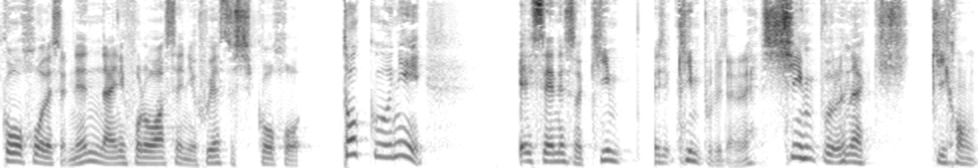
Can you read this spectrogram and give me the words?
思考法ですね。年内にフォロワー1000人増やす思考法。特に、SNS のキンキンプルじゃない？シンプルな基本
